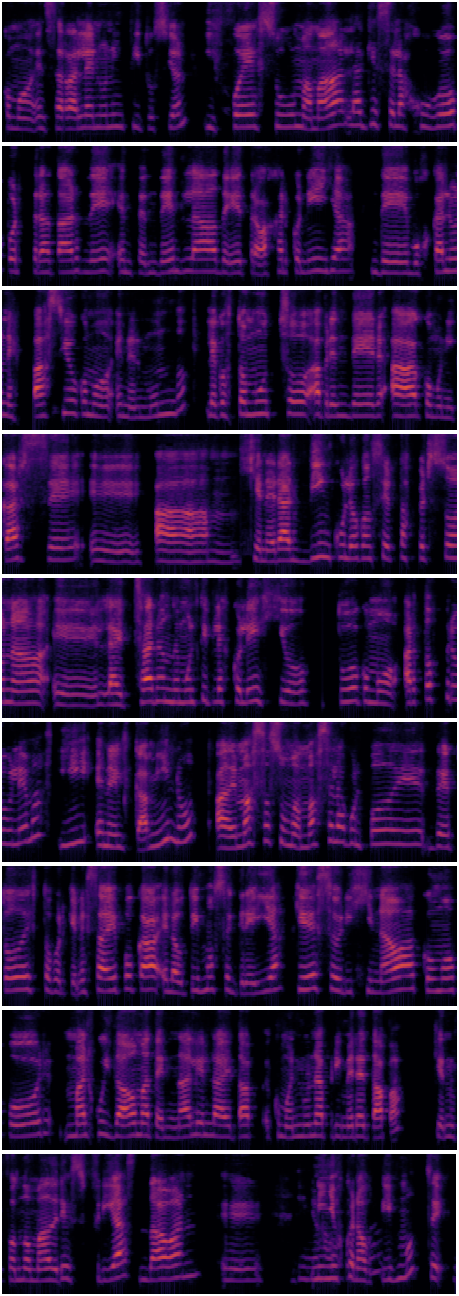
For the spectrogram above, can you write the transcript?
como encerrarla en una institución y fue su mamá la que se la jugó por tratar de entenderla, de trabajar con ella, de buscarle un espacio como en el mundo. Le costó mucho aprender a comunicarse, eh, a mm, generar vínculo con ciertas personas, eh, la echaron de múltiples colegios, tuvo como hartos problemas y en el camino, además a su mamá se la culpó de, todo esto porque en esa época el autismo se creía que se originaba como por mal cuidado maternal en la etapa, como en una primera etapa, que en el fondo madres frías daban eh, niños con autismo. Sí,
